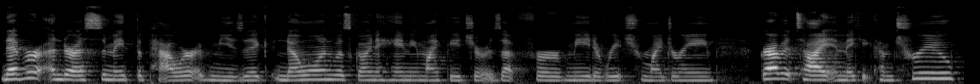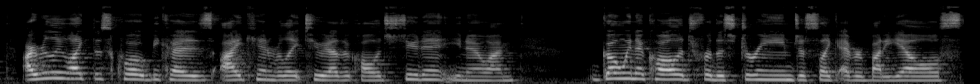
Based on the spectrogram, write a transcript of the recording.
Never underestimate the power of music. No one was going to hand me my future. It was up for me to reach for my dream, grab it tight, and make it come true. I really like this quote because I can relate to it as a college student. You know, I'm going to college for this dream just like everybody else.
